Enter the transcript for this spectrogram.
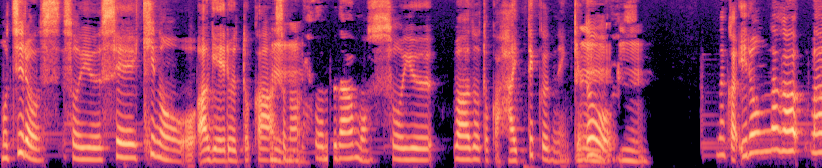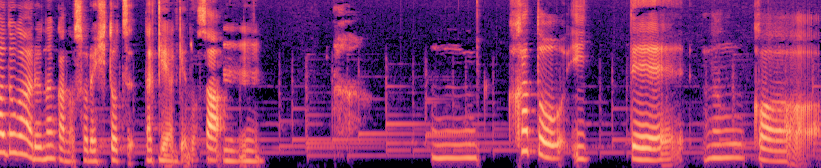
もちろんそういう性機能を上げるとか、うんその普段もそういうワードとか入ってくんねんけど、うんなんかいろんながワードがある中のそれ一つだけやけどさ。うん、ううーんかといってなんか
